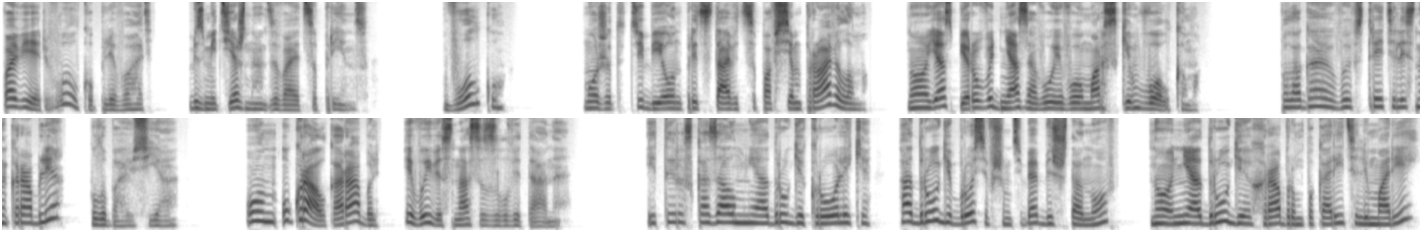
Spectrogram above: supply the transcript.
«Поверь, волку плевать», — безмятежно отзывается принц. «Волку? Может, тебе он представится по всем правилам? Но я с первого дня зову его морским волком. Полагаю, вы встретились на корабле? Улыбаюсь я. Он украл корабль и вывез нас из Алвитана. И ты рассказал мне о друге-кролике, о друге, бросившем тебя без штанов, но не о друге, храбром покорителе морей?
